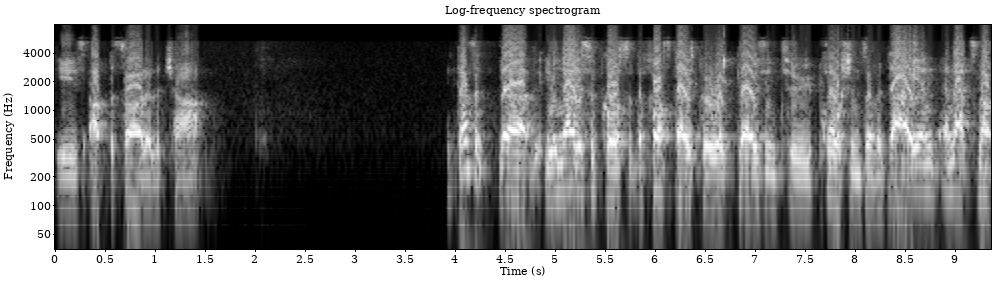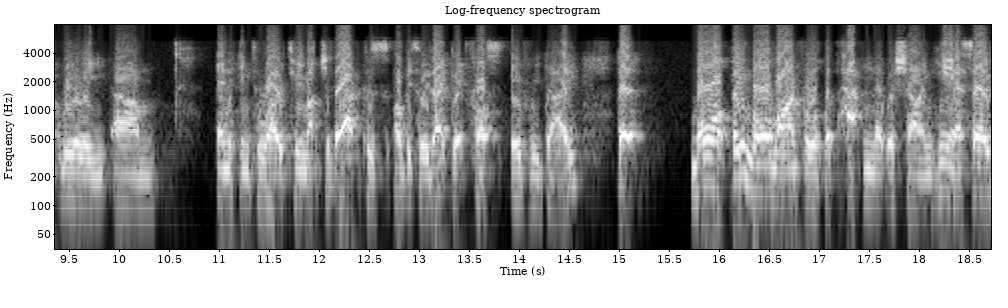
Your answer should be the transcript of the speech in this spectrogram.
is up the side of the chart. It doesn't, uh, you'll notice of course that the frost days per week goes into portions of a day and, and that's not really um, anything to worry too much about because obviously we don't get frost every day. But more, be more mindful of the pattern that we're showing here. So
